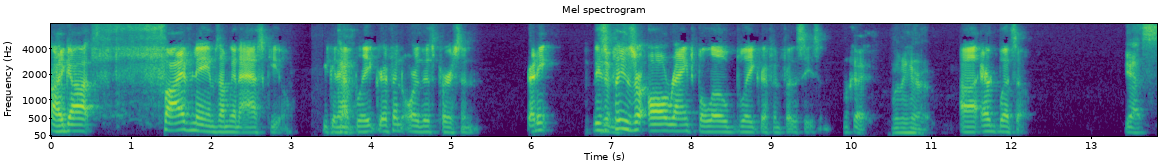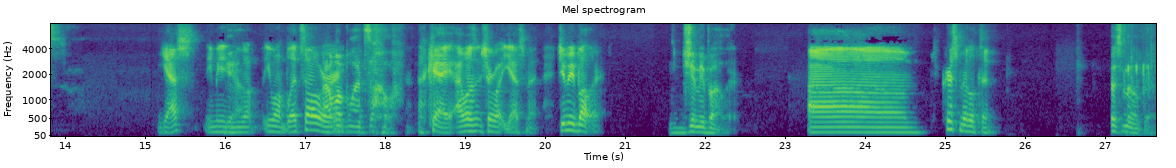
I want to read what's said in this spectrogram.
I got five names. I'm going to ask you. You can Okay. have Blake Griffin or this person. Ready? These me. players are all ranked below Blake Griffin for the season. Okay, let me hear it. Uh, Eric Bledsoe. Yes, Yes. You mean Yeah. you want you want Bledsoe or I want Bledsoe. okay? I wasn't sure what yes meant. Jimmy Butler. Jimmy Butler. Um, Khris Middleton. Khris Middleton.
